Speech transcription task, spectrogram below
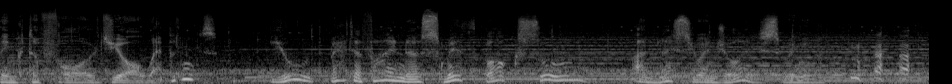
Think to forge your weapons? You'd better find a smith box soon, unless you enjoy swinging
